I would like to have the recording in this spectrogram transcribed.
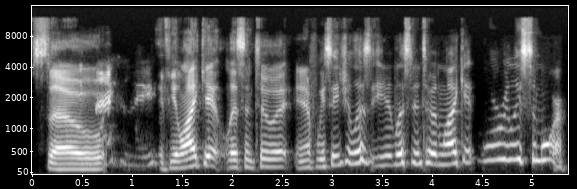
So exactly. if you like it, listen to it. And if we see you listen, you're listening to it and like it, we'll release some more.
